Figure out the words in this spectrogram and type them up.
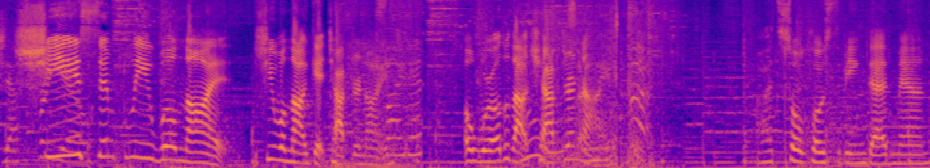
Just She simply will not. She will not get chapter 9. A world without Rules chapter 9. Oh, it's so close to being dead, man.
